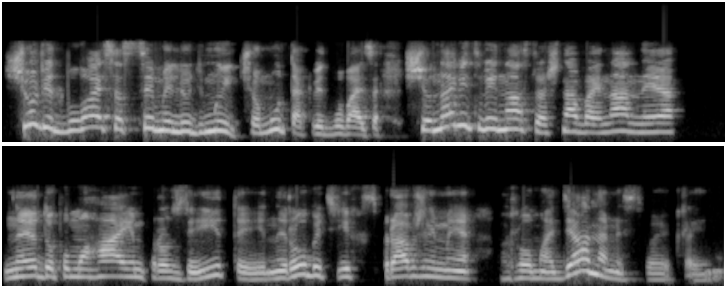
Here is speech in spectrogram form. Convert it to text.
Що відбувається з цими людьми? Чому так відбувається? Що навіть війна, страшна війна не, не допомагає їм прозріти і не робить їх справжніми громадянами своєї країни.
